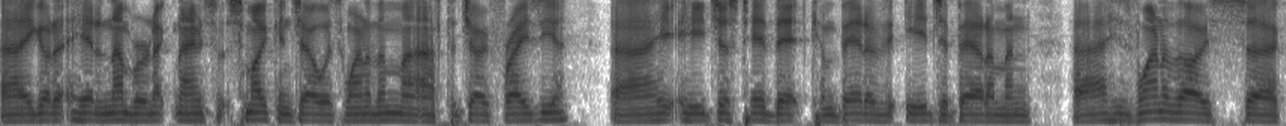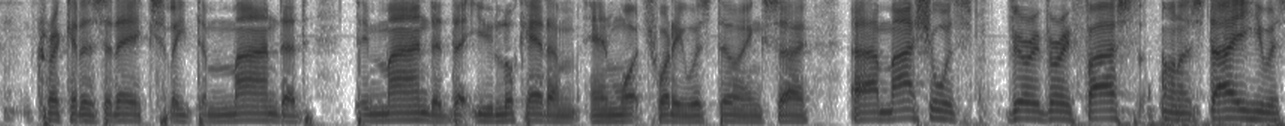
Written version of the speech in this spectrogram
uh, he got a, he had a number of nicknames, but Smoking Joe was one of them uh, after Joe Frazier. Uh, he, he, just had that combative edge about him, and uh, he's one of those uh, cricketers that actually demanded demanded that you look at him and watch what he was doing. So uh, Marshall was very very fast on his day. He was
